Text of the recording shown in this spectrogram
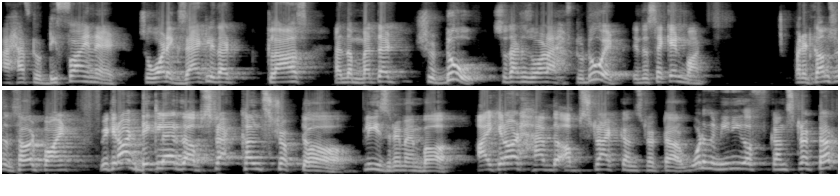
I have to define it. So what exactly that class and the method should do. So that is what I have to do it in the second one. When it comes to the third point, we cannot declare the abstract constructor. Please remember, I cannot have the abstract constructor. What is the meaning of constructor?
